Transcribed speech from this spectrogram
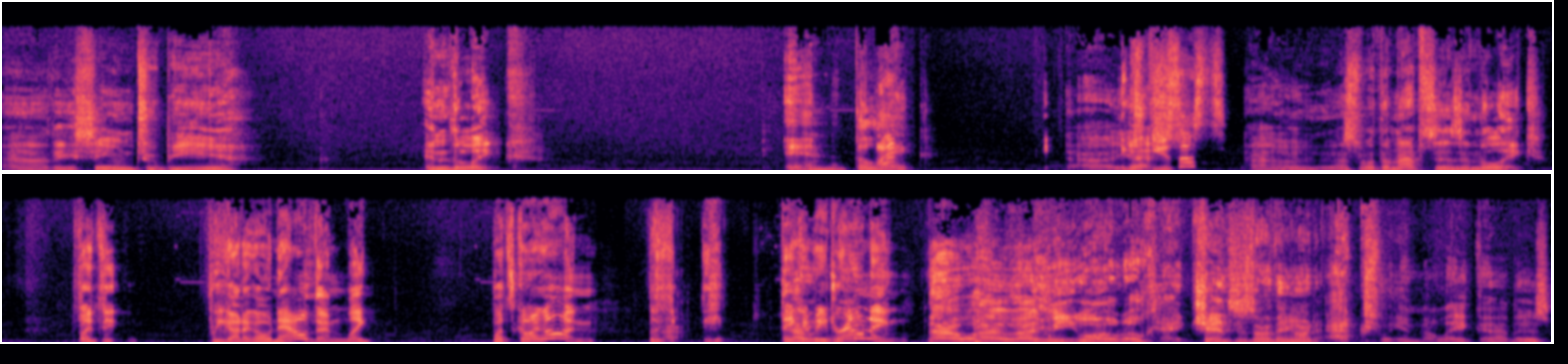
Uh, they seem to be in the lake. In the lake? Uh, yes. Excuse us? Uh, that's what the map says in the lake. But d- we gotta go now then. Like, what's going on? He- they could be No, what? drowning. No, well, I mean, well, okay. Chances are they aren't actually in the lake. Uh, there's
